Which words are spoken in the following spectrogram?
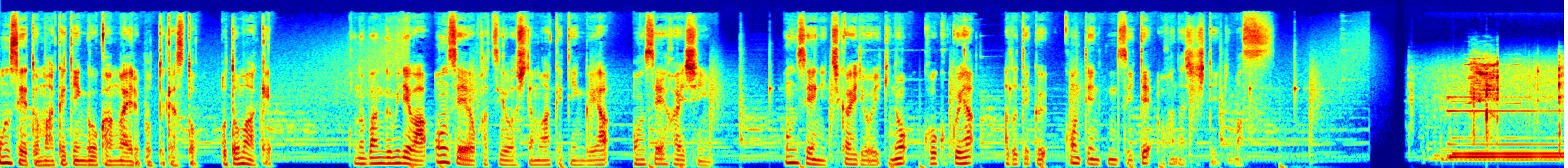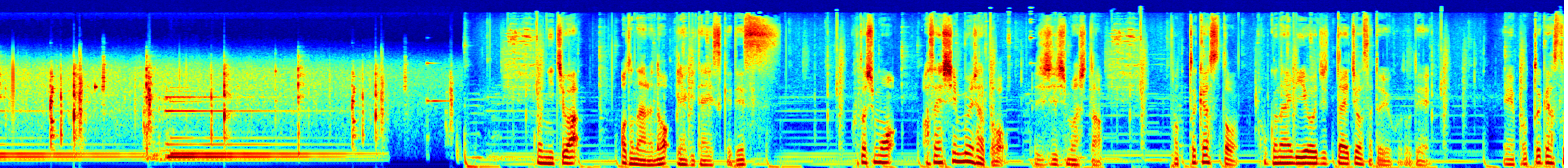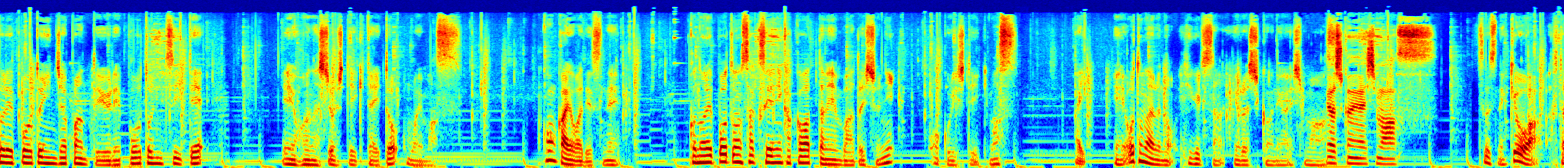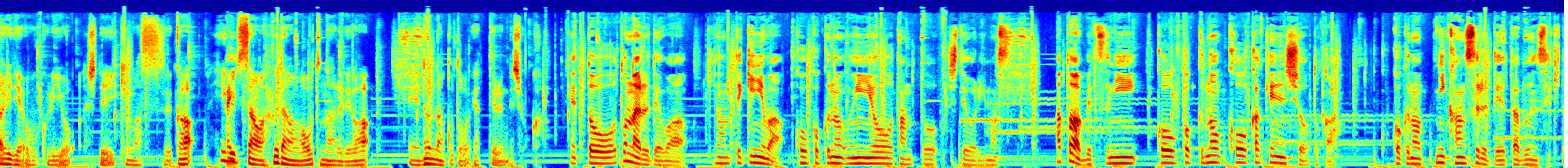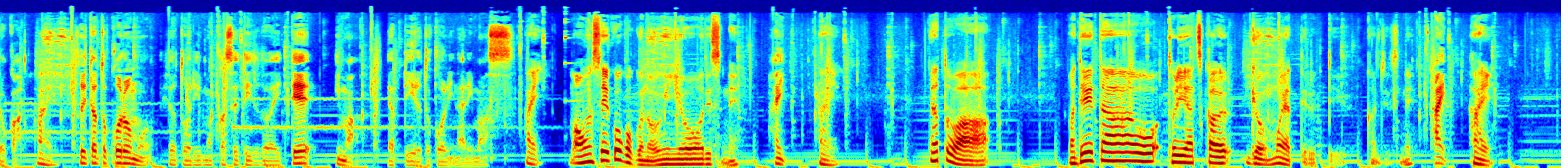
音声とマーケティングを考えるポッドキャスト音マーケ。この番組では音声を活用したマーケティングや音声配信音声に近い領域の広告やアドテクコンテンツについてお話ししていきます。こんにちは。音なるの八木大輔です。今年も朝日新聞社と実施しました。ポッドキャスト国内利用実態調査ということで、えー、ポッドキャストレポートインジャパンというレポートについて、えー、お話をしていきたいと思います。今回はですね、このレポートの作成に関わったメンバーと一緒にお送りしていきます。はい。えー、オトナルの樋口さん、よろしくお願いします。よろしくお願いします。そうですね、今日は2人でお送りをしていきますが、樋口さんは普段はオトナルでは、えー、どんなことをやってるんでしょうか？えっと、オトナルでは基本的には広告の運用を担当しております。あとは別に広告の効果検証とか、広告のに関するデータ分析とか、はい、そういったところも一通り任せていただいて、今やっているところになります。はい。まあ、音声広告の運用ですね。はい。はい。であとは、まあ、データを取り扱う業務もやってるっていう感じですね。はい。はい。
